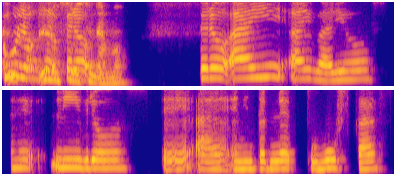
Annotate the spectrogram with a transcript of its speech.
¿Cómo lo, solucionamos? Pero hay, hay varios eh, libros eh, en internet, tú buscas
